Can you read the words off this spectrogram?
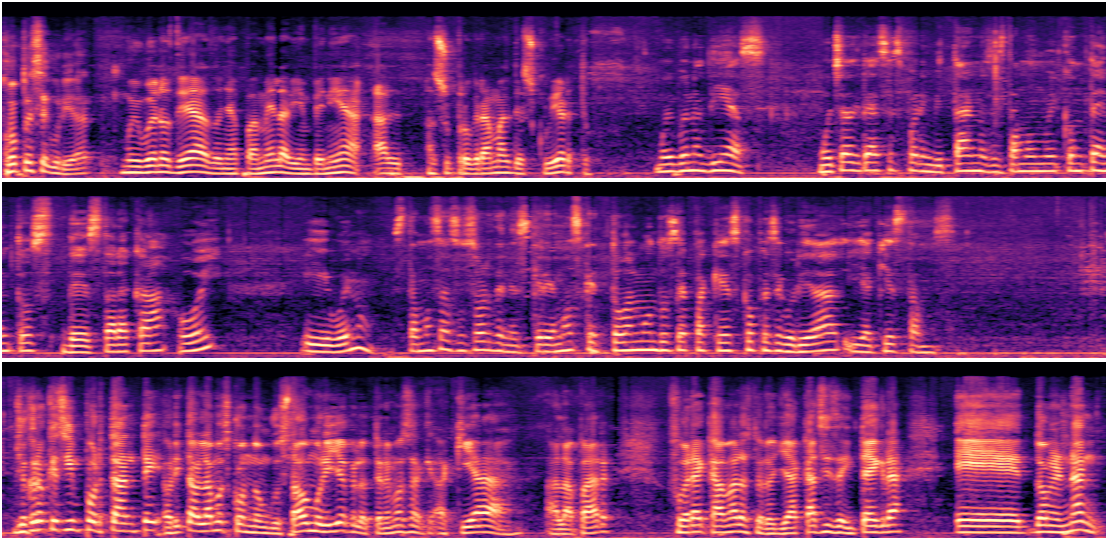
COPE Seguridad. Muy buenos días, doña Pamela, bienvenida a su programa Al Descubierto. Muy buenos días, muchas gracias por invitarnos, estamos muy contentos de estar acá hoy. Y bueno, estamos a sus órdenes. Queremos que todo el mundo sepa qué es COPE Seguridad y aquí estamos. Yo creo que es importante, ahorita hablamos con don Gustavo Murillo, que lo tenemos aquí a, la par, fuera de cámaras, pero ya casi se integra. Eh, don Hernán,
